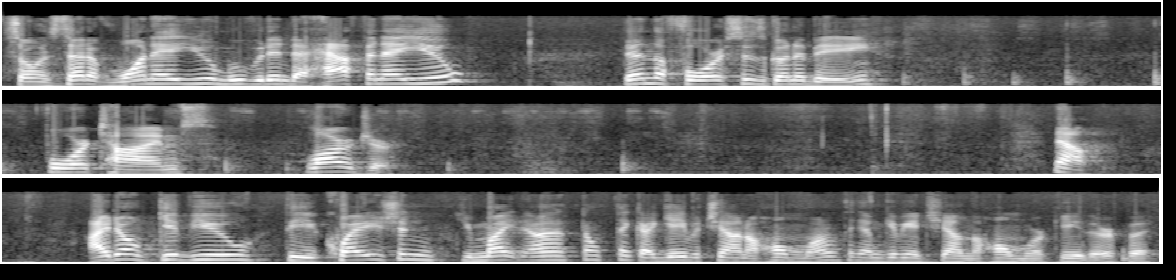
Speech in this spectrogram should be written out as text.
so instead of 1 AU, move it into half an AU, then the force is going to be four times larger. Now, I don't give you the equation. You might, I don't think I gave it to you on a homework. I don't think I'm giving it to you on the homework either, but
